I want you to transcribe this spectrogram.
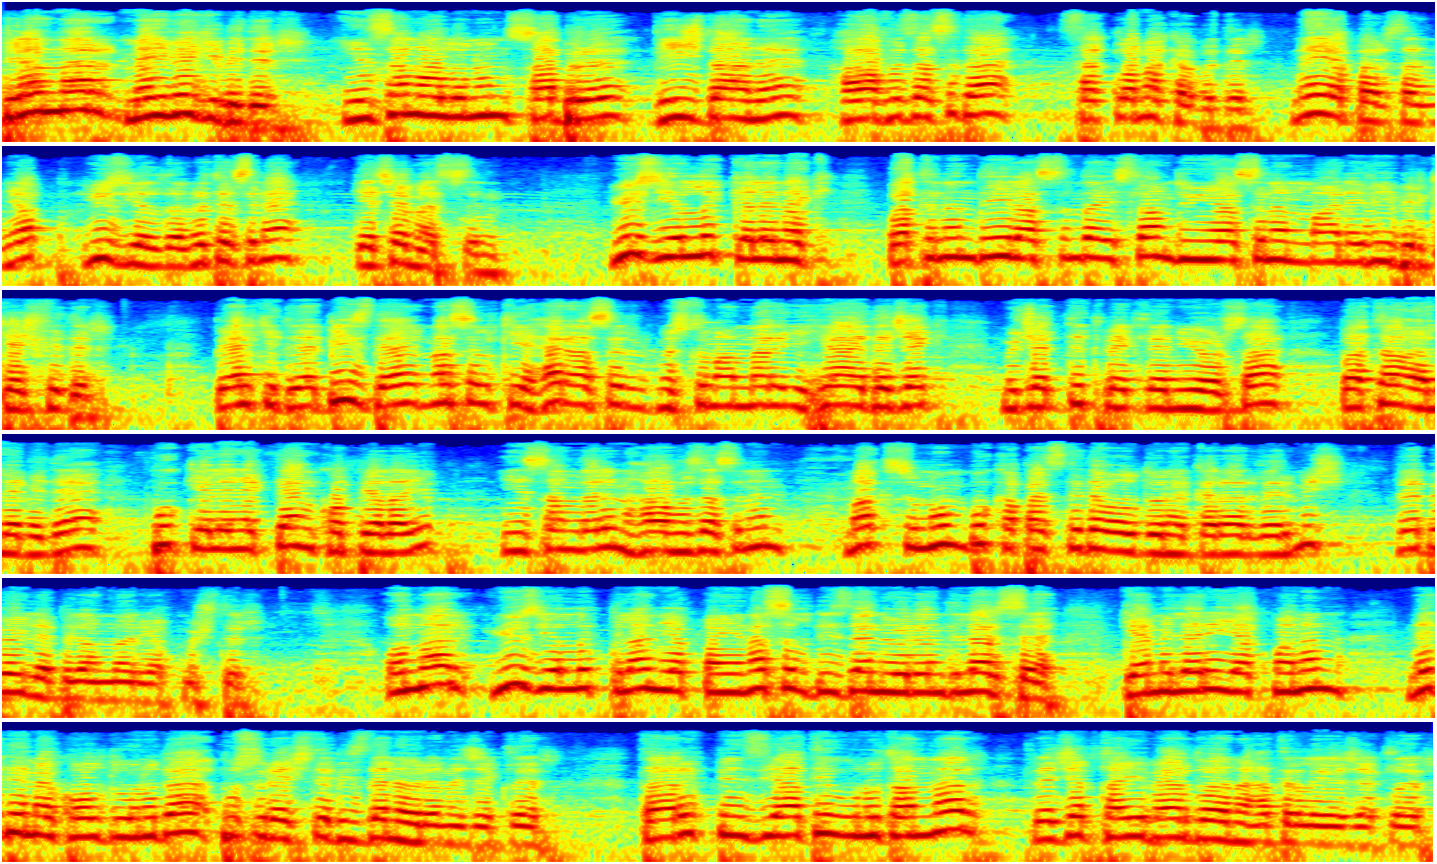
Planlar meyve gibidir. İnsanoğlunun sabrı, vicdanı, hafızası da saklama kabıdır. Ne yaparsan yap, yüz yıldan ötesine geçemezsin. Yüz yıllık gelenek, batının değil aslında İslam dünyasının manevi bir keşfidir. Belki de biz de nasıl ki her asır Müslümanları ihya edecek müceddit bekleniyorsa, batı alemi de bu gelenekten kopyalayıp insanların hafızasının maksimum bu kapasitede olduğuna karar vermiş ve böyle planlar yapmıştır. Onlar 100 yıllık plan yapmayı nasıl bizden öğrendilerse gemileri yakmanın ne demek olduğunu da bu süreçte bizden öğrenecekler. Tarık bin Ziyad'ı unutanlar Recep Tayyip Erdoğan'ı hatırlayacaklar.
